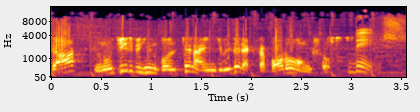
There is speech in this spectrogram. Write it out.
যা নজিরবিহীন বলছেন আইনজীবীদের একটা বড় অংশ। বেশ।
